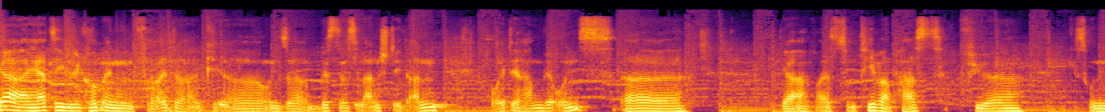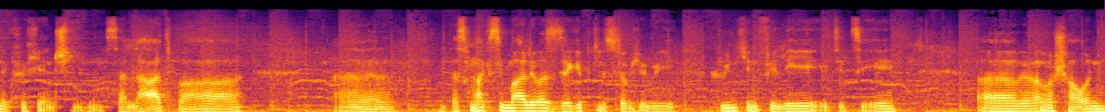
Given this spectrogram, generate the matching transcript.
Ja, herzlich willkommen. Freitag. Äh, unser Business Lunch steht an. Heute haben wir uns, äh, ja, weil es zum Thema passt, für gesunde Küche entschieden. Salat war äh, das Maximale, was es ergibt, ist, glaube ich, irgendwie Hühnchenfilet, etc. Äh, wir werden mal schauen.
